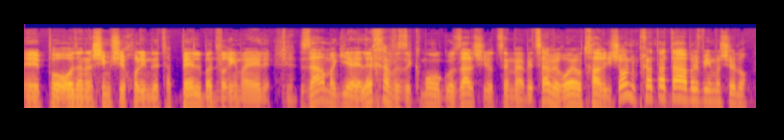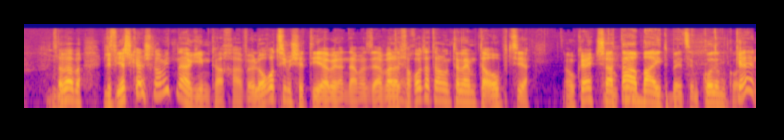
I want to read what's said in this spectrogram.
אה, פה עוד אנשים שיכולים לטפל בדברים האלה. כן. זר מגיע אליך וזה כמו גוזל שיוצא מהביצה ורואה אותך ראשון מבחינת אתה אבא ואמא שלו. סבבה. יש כאלה שלא מתנהגים ככה ולא רוצים שתהיה הבן אדם הזה אבל לפחות אתה נותן להם את האופציה, אוקיי? שאתה הבית בעצם, קודם כל. כן,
